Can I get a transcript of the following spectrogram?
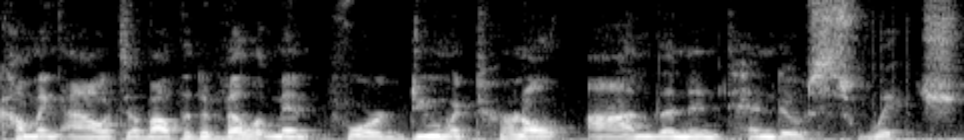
coming out about the development for Doom Eternal on the Nintendo Switch.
